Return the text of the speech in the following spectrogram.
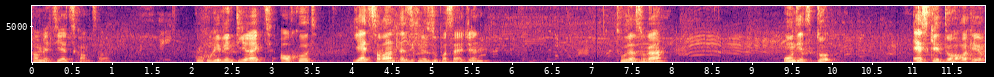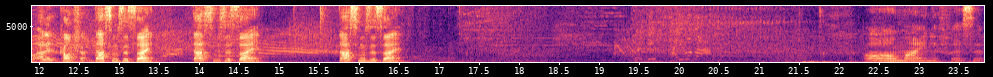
Komm jetzt, jetzt kommt's aber. Goku gewinnt direkt. Auch gut. Jetzt verwandelt er sich in einen Super Saiyan. Tut er sogar. Und jetzt du. Es geht durch. Okay, wir haben alle. Komm schon. Das muss es sein. Das muss es sein. Das muss es sein. Oh, meine Fresse.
